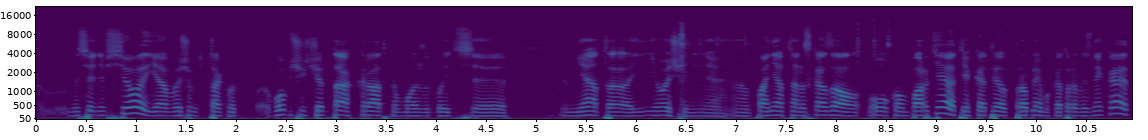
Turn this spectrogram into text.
на сегодня все. Я, в общем-то, так вот в общих чертах кратко, может быть, э, мята не очень э, понятно рассказал о компорте, о тех проблемах, которые возникают.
